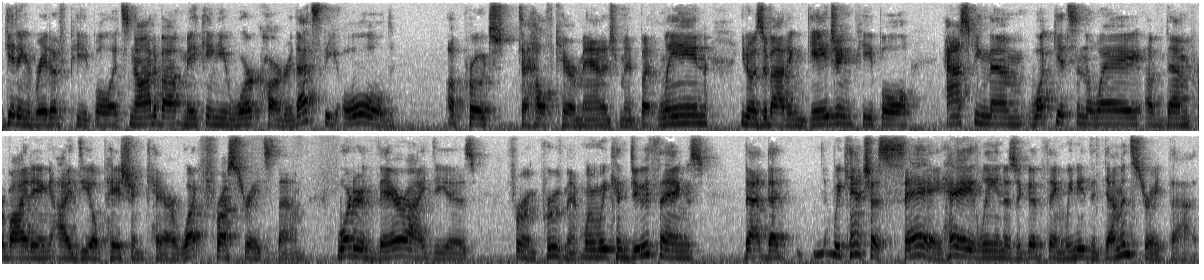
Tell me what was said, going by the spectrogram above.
getting rid of people, it's not about making you work harder. That's the old approach to healthcare management. But lean, you know, is about engaging people, asking them what gets in the way of them providing ideal patient care, what frustrates them, what are their ideas for improvement. When we can do things that that we can't just say, "Hey, lean is a good thing." We need to demonstrate that.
